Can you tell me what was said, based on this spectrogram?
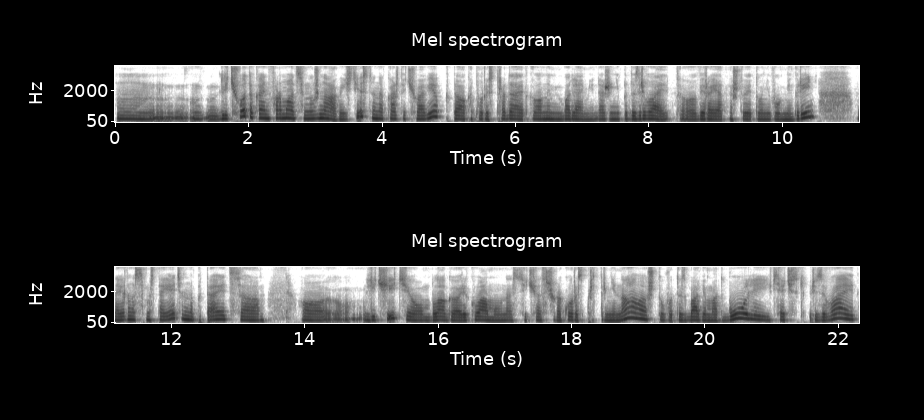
Для чего такая информация нужна? Естественно, каждый человек, да, который страдает головными болями даже не подозревает, э, вероятно, что это у него мигрень, наверное, самостоятельно пытается лечить, благо реклама у нас сейчас широко распространена, что вот избавим от боли и всячески призывает.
